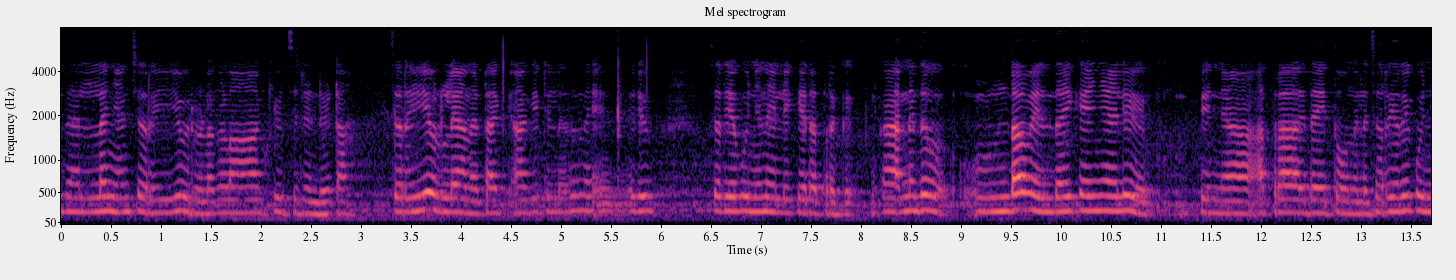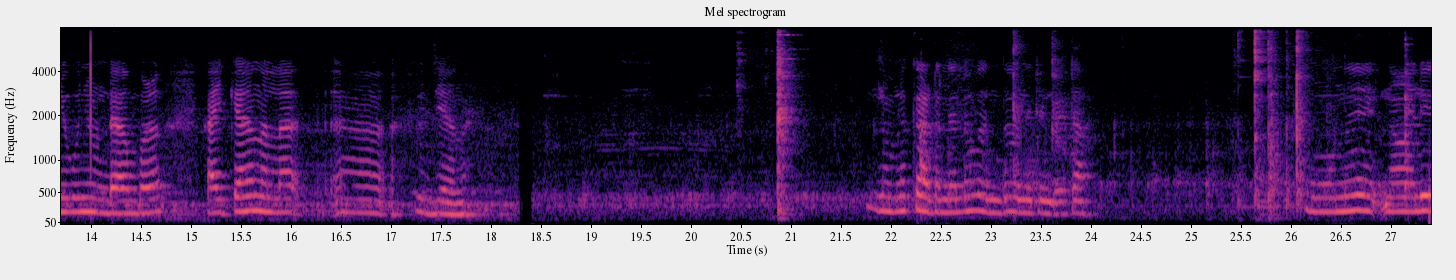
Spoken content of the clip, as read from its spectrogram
ഇതെല്ലാം ഞാൻ ചെറിയ ഉരുളകളാക്കി വെച്ചിട്ടുണ്ട് കേട്ടോ. ചെറിയ ഉരുളയാണ് കേട്ടോ ആക്കിയിട്ടുള്ളത്. ഒരു ചെറിയ കുഞ്ഞു നെല്ലിക്കര അത്രയ്ക്ക്. കാരണം ഇത് ഉണ്ട വലുതായി കഴിഞ്ഞാൽ പിന്നെ അത്ര ഇതായി തോന്നില്ല. ചെറിയ ചെറിയ കുഞ്ഞു കുഞ്ഞു ഉണ്ടാകുമ്പോൾ കഴിക്കാനും നല്ല രുചിയാണ്. നമ്മൾ കടലെല്ലാം വെന്ത് വന്നിട്ടുണ്ട് കേട്ടോ. മൂന്ന് നാല്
